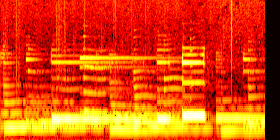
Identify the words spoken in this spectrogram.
Thank you.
